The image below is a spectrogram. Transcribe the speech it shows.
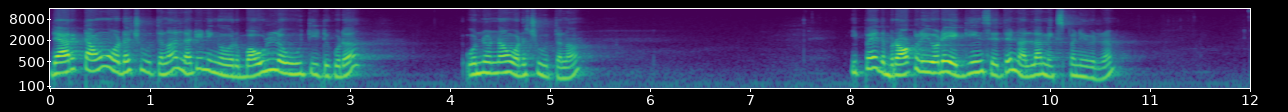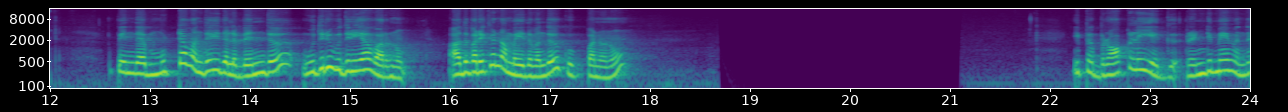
டேரெக்டாகவும் உடச்சி ஊற்றலாம் இல்லாட்டி நீங்கள் ஒரு பவுலில் ஊற்றிட்டு கூட ஒன்று ஒன்றா உடச்சி ஊற்றலாம் இப்போ இந்த ப்ராக்கலியோட எக்கையும் சேர்த்து நல்லா மிக்ஸ் பண்ணி விடுறேன். இப்போ இந்த முட்டை வந்து இதில் வெந்து உதிரி உதிரியாக வரணும். அது வரைக்கும் நம்ம இதை வந்து குக் பண்ணணும். இப்போ ப்ராக்கலி எக் ரெண்டுமே வந்து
